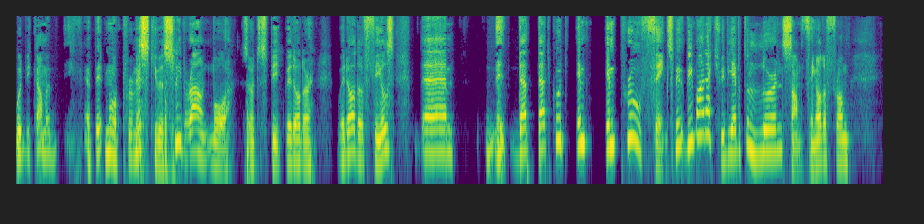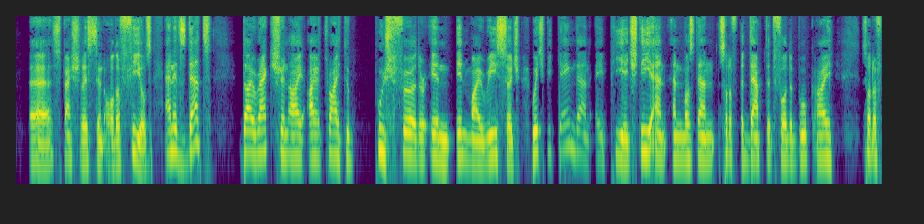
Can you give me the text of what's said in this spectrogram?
would become a, a bit more promiscuous, sleep around more, so to speak, with other with other fields, um, that that could Im- improve things. We, we might actually be able to learn something other from uh, specialists in other fields, and it's that direction I, I tried to push further in in my research, which became then a PhD and, and was then sort of adapted for the book I sort of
